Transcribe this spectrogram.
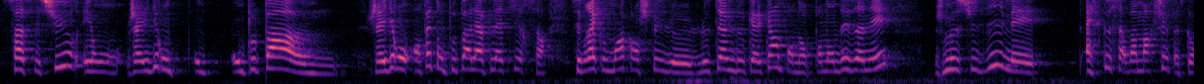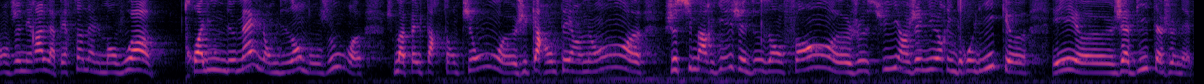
ça c'est sûr, et j'allais dire, on, on, peut pas, euh, j'allais dire, en fait, on peut pas l'aplatir, ça. C'est vrai que moi, quand je fais le, thème de quelqu'un pendant, pendant des années, je me suis dit, mais est-ce que ça va marcher? Parce qu'en général, la personne, elle m'envoie trois lignes de mail en me disant bonjour, euh, je m'appelle Tartampion, euh, j'ai 41 ans, je suis mariée, j'ai deux enfants, je suis ingénieur hydraulique et j'habite à Genève.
